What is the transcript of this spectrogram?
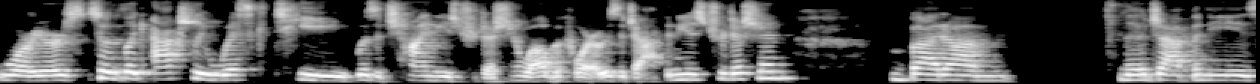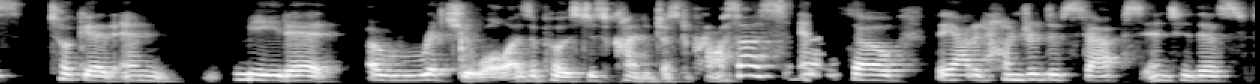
warriors, so like actually whisk tea was a Chinese tradition well before it was a Japanese tradition, but um, the Japanese took it and made it a ritual as opposed to kind of just a process. And so they added hundreds of steps into this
